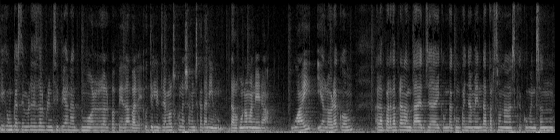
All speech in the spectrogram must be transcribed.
I com que sempre des del principi ha anat molt al paper de, vale, utilitzem els coneixements que tenim d'alguna manera guai i alhora com a la part d'aprenentatge i com d'acompanyament de persones que comencen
